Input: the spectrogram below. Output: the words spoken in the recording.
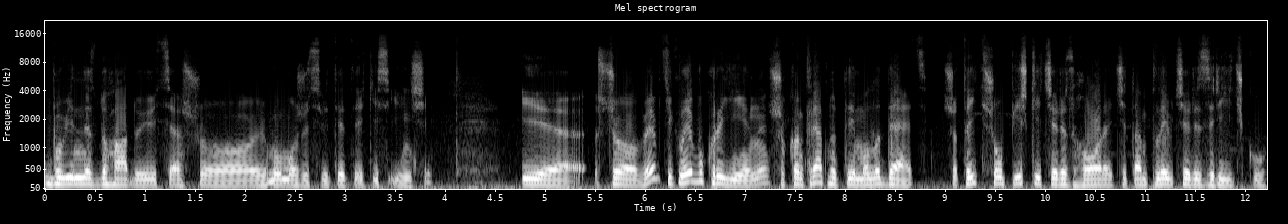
Бо він не здогадується, що йому можуть світити якісь інші. І е, що ви втікли в Україну, що конкретно ти молодець, що ти йшов пішки через гори, чи там плив через річку,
